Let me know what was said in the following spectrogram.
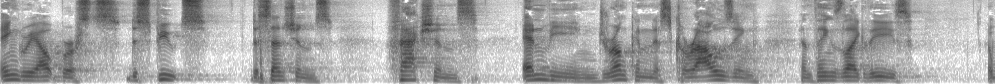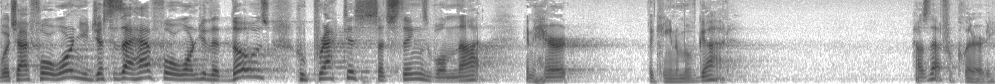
angry outbursts, disputes, dissensions, factions, envying, drunkenness, carousing, and things like these. Of which I forewarn you, just as I have forewarned you, that those who practice such things will not inherit the kingdom of God. How's that for clarity?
